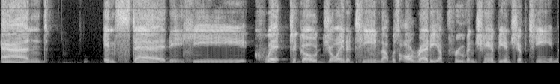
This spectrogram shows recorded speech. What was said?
and instead, he quit to go join a team that was already a proven championship team.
